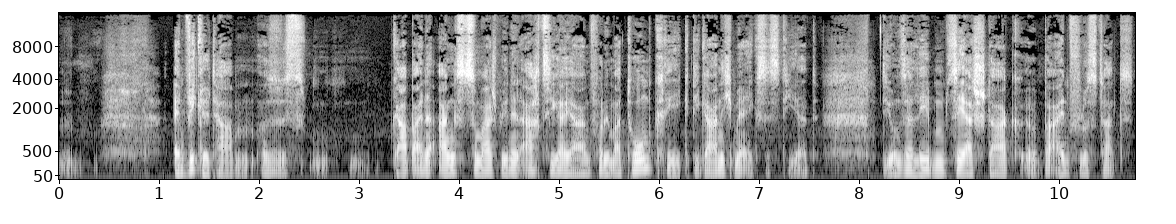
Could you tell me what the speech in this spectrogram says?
äh, entwickelt haben. Also es gab eine Angst zum Beispiel in den 80er Jahren vor dem Atomkrieg, die gar nicht mehr existiert, die unser Leben sehr stark äh, beeinflusst hat.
